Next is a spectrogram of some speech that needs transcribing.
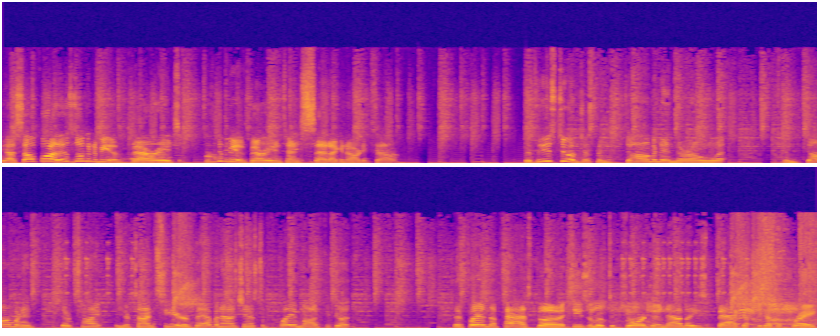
Yeah, so far this is looking to be a very this is going to be a very intense set. I can already tell. But these two have just been dominant in their own been dominant their time in their times here. They haven't had a chance to play mod because they played in the past, but Teaser moved to Georgia, and now that he's back up because of break,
